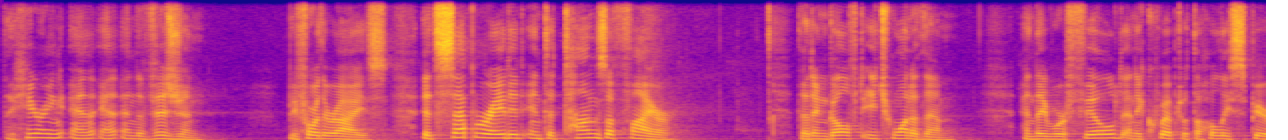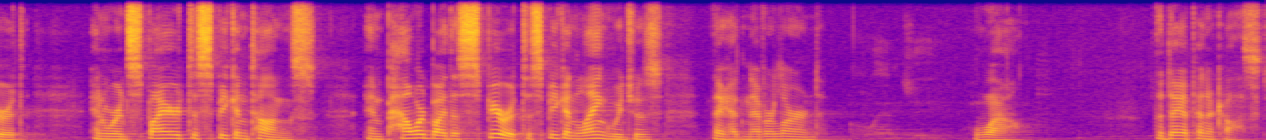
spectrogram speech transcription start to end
the hearing and, and, and the vision before their eyes. It separated into tongues of fire that engulfed each one of them, and they were filled and equipped with the Holy Spirit and were inspired to speak in tongues empowered by the Spirit to speak in languages they had never learned. Wow. The day of Pentecost.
